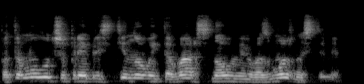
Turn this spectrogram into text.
Потому лучше приобрести новый товар с новыми возможностями,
